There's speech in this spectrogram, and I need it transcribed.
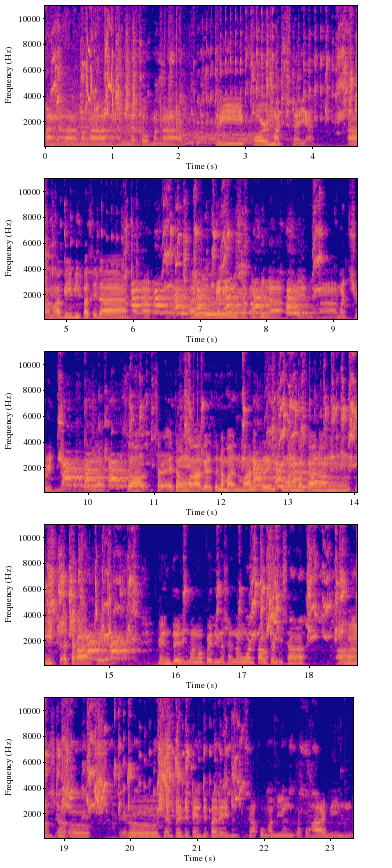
ah, ah, mga ano na to, mga 3-4 months na yan. Ah, mga baby pa sila. Ah, ah, ah. Ayun. Pero yung sa kabila, ayun, mga matured na. Wala. So, sir, itong mga ganito naman, mga nagre-range naman ng magkano ang each at saka ang pair. Ganyan din, mga pwede na siya ng 1,000 isa. Ah. each, oo. Pero siyempre depende pa rin sa kung ano yung kukuhanin.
